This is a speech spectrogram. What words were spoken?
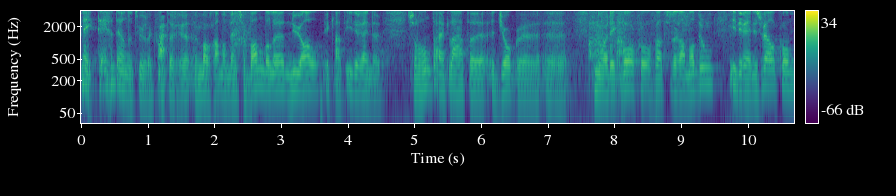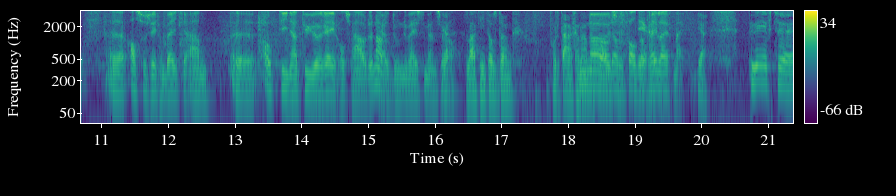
Nee, tegendeel natuurlijk. Want er, eh, er, mogen allemaal mensen wandelen, nu al. Ik laat iedereen er zijn hond uitlaten, joggen, uh, Nordic walken of wat ze er allemaal doen. Iedereen is welkom uh, als ze zich een beetje aan ook die natuurregels houden. Nou, dat doen de meeste mensen wel. Laat niet als dank voor het aangenaam nou, dat valt ook heel erg mee. Ja. U heeft uh,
